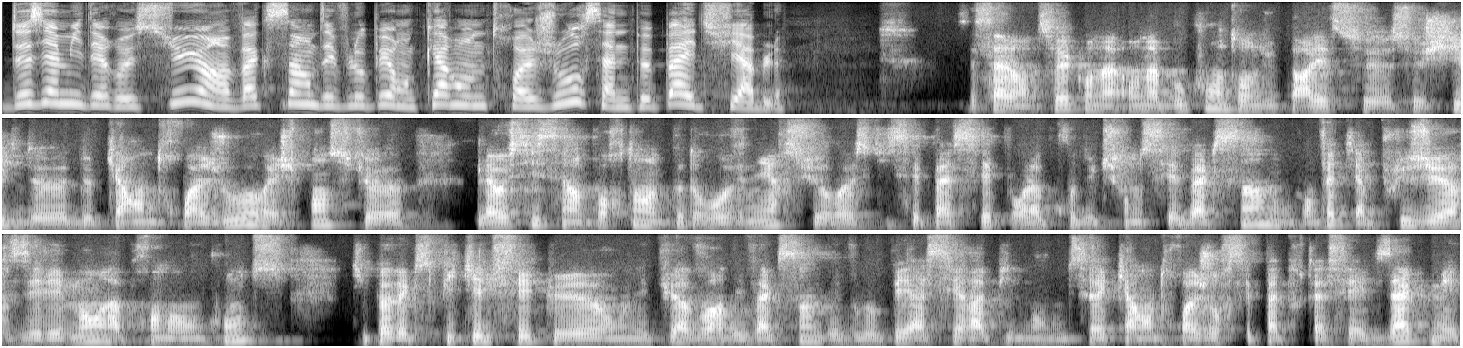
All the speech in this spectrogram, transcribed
Deuxième idée reçue, un vaccin développé en 43 jours, ça ne peut pas être fiable. C'est ça, c'est vrai qu'on a, on a beaucoup entendu parler de ce, chiffre de, de, 43 jours et je pense que là aussi c'est important un peu de revenir sur euh, ce qui s'est passé pour la production de ces vaccins. Donc en fait, il y a plusieurs éléments à prendre en compte qui peuvent expliquer le fait qu'on ait pu avoir des vaccins développés assez rapidement. Donc c'est vrai que 43 jours, c'est pas tout à fait exact, mais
